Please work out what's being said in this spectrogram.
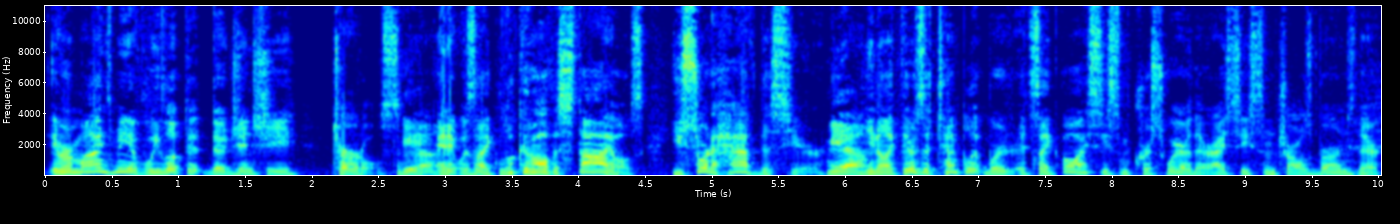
it reminds me of we looked at Dojinshi turtles. Yeah. And it was like, look at all the styles. You sort of have this here. Yeah. You know, like there's a template where it's like, oh, I see some Chris Ware there. I see some Charles Burns there.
